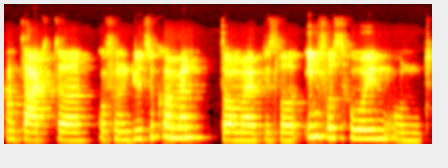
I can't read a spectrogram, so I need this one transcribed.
einen Tag der offenen Tür zu kommen, da mal ein bisschen Infos holen und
